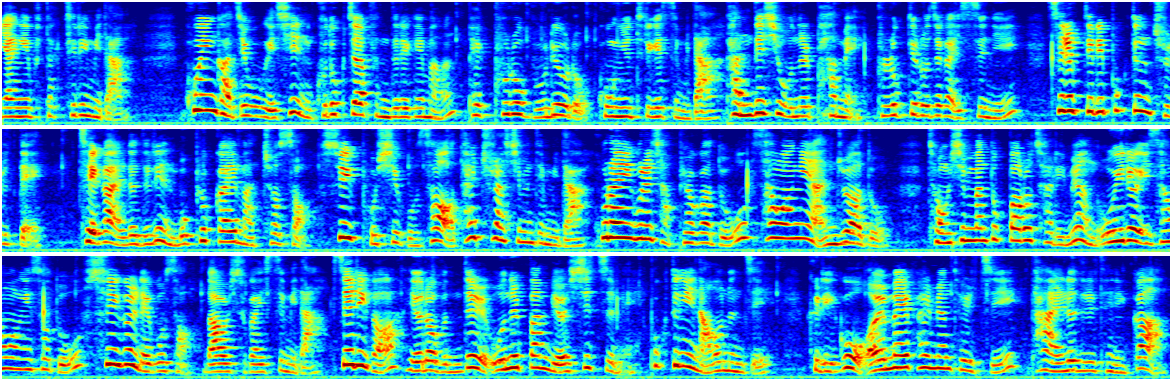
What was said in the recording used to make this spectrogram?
양해 부탁드립니다. 코인 가지고 계신 구독자분들에게만 100% 무료로 공유 드리겠습니다. 반드시 오늘 밤에 블록디로제가 있으니 세력들이 폭등 줄 때 제가 알려드린 목표가에 맞춰서 수익 보시고서 탈출하시면 됩니다. 호랑이굴에 잡혀가도 상황이 안 좋아도 정신만 똑바로 차리면 오히려 이 상황에서도 수익을 내고서 나올 수가 있습니다. 세리가 여러분들 오늘 밤몇 시쯤에 폭등이 나오는지 그리고 얼마에 팔면 될지 다 알려드릴 테니까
